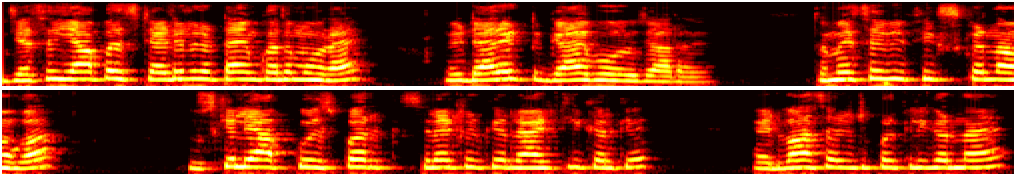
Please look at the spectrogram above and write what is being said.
जैसे यहाँ पर स्टाइटल का टाइम खत्म हो रहा है, ये डायरेक्ट गायब हो जा रहा है। तो हमें इसे भी फिक्स करना होगा। उसके लिए आपको इस पर सिलेक्ट करके राइट क्लिक करके एडवांस एडिट पर क्लिक करना है।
